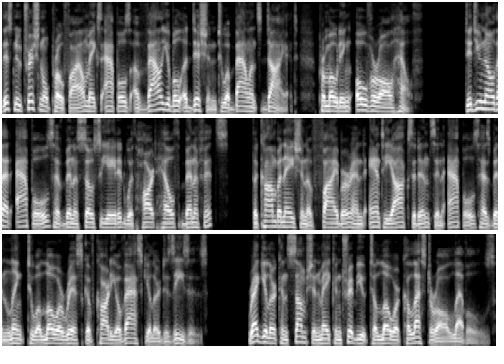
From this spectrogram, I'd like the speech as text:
This nutritional profile makes apples a valuable addition to a balanced diet, promoting overall health. Did you know that apples have been associated with heart health benefits? The combination of fiber and antioxidants in apples has been linked to a lower risk of cardiovascular diseases. Regular consumption may contribute to lower cholesterol levels,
